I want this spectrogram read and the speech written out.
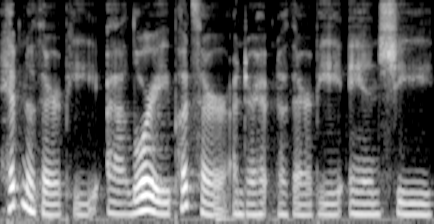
hypnotherapy. Uh, Lori puts her under hypnotherapy, and she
